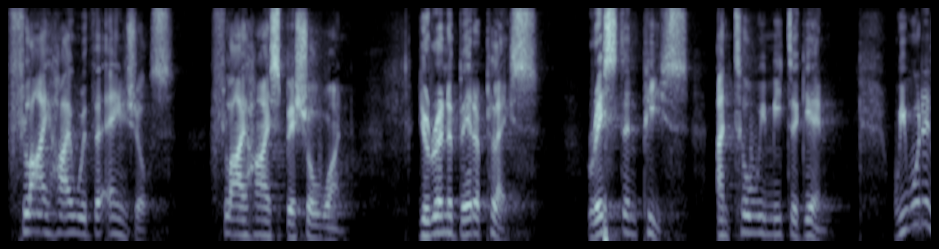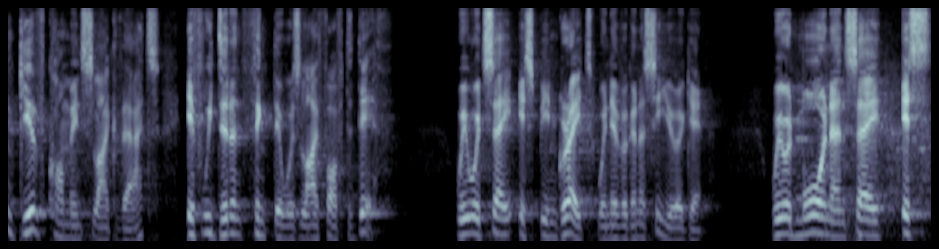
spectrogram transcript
Fly high with the angels. Fly high, special one. You're in a better place. Rest in peace until we meet again. We wouldn't give comments like that if we didn't think there was life after death. We would say, It's been great. We're never going to see you again. We would mourn and say, It's,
